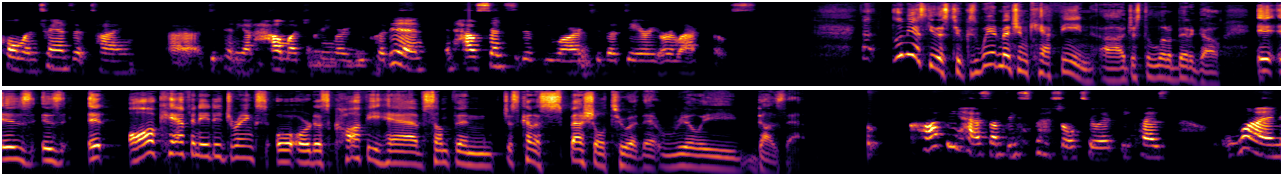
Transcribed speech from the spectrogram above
colon transit time, uh, depending on how much creamer you put in and how sensitive you are to the dairy or lactose. Uh, let me ask you this too, because we had mentioned caffeine uh, just a little bit ago. Is is it all caffeinated drinks, or, or does coffee have something just kind of special to it that really does that? Coffee has something special to it because one,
